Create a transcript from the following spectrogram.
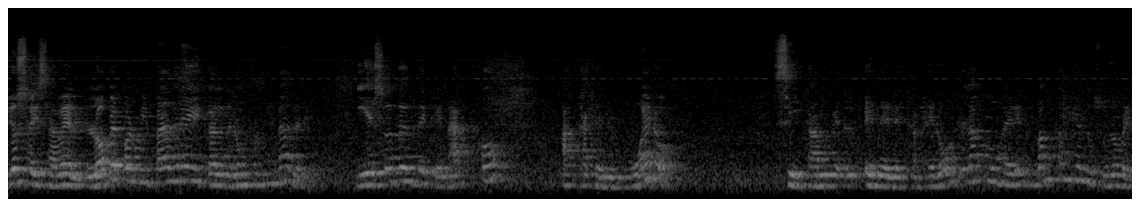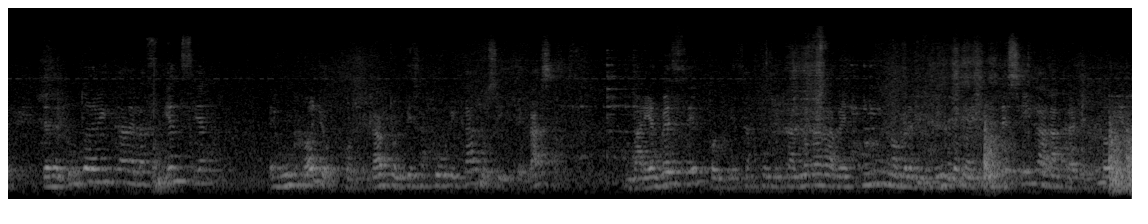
yo soy Isabel López por mi padre y Calderón por mi madre. Y eso desde que nazco hasta que me muero. Cambia- en el extranjero las mujeres van cambiando su nombre. Desde el punto de vista de la ciencia es un rollo, porque claro, tú empiezas publicando, si te casas varias veces, pues empiezas publicando cada vez un nombre distinto, no hay quien te siga la trayectoria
